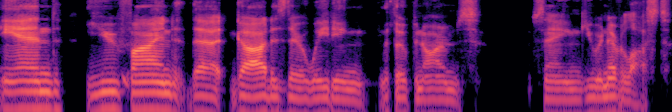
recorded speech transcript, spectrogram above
and you find that god is there waiting with open arms saying you were never lost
